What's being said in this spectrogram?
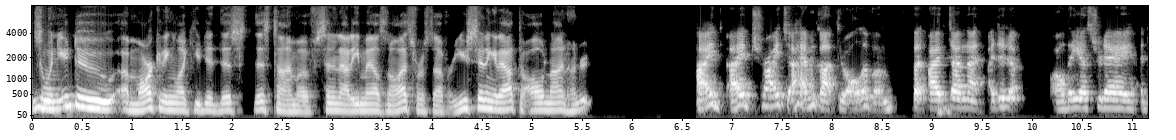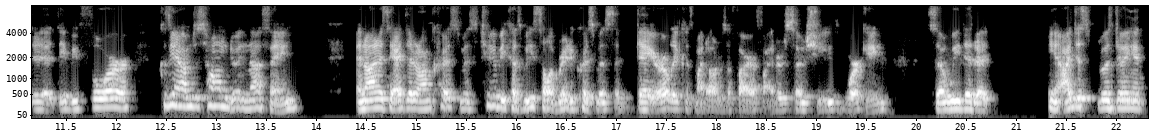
So when you do a marketing like you did this this time of sending out emails and all that sort of stuff, are you sending it out to all 900? I, I tried to, I haven't got through all of them, but I've done that. I did it all day yesterday. I did it day before because, you know, I'm just home doing nothing. And honestly, I did it on Christmas too because we celebrated Christmas a day early because my daughter's a firefighter, so she's working. So we did it. You know, I just was doing it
